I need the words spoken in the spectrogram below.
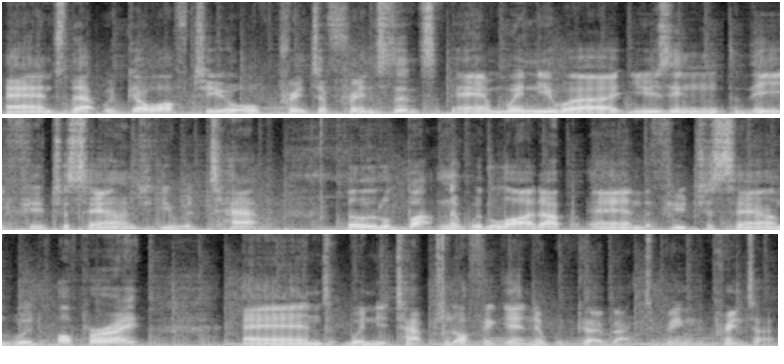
and that would go off to your printer for instance and when you were using the future sound you would tap the little button that would light up and the future sound would operate and when you tapped it off again it would go back to being the printer.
